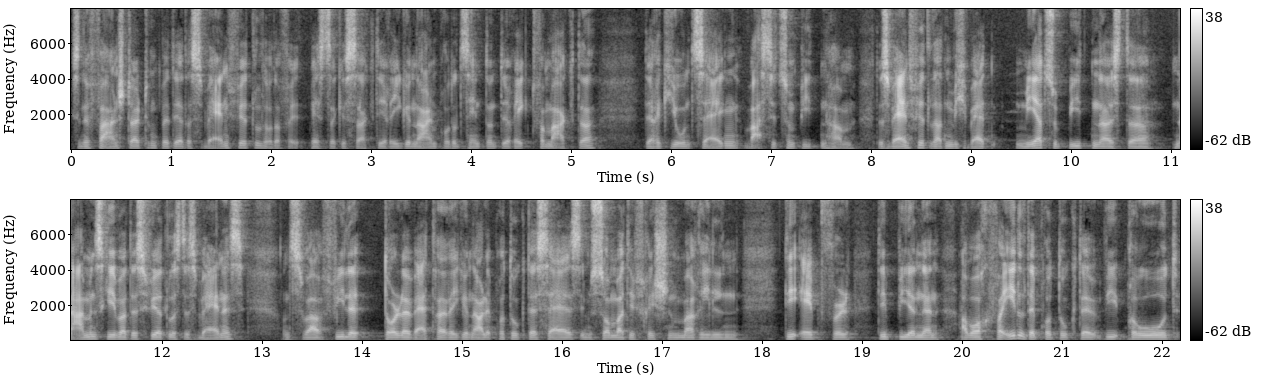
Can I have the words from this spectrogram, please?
ist eine Veranstaltung, bei der das Weinviertel oder besser gesagt die regionalen Produzenten und Direktvermarkter der Region zeigen, was sie zum Bieten haben. Das Weinviertel hat nämlich weit mehr zu bieten als der Namensgeber des Viertels, des Weines. Und zwar viele tolle weitere regionale Produkte, sei es im Sommer die frischen Marillen, die Äpfel, die Birnen, aber auch veredelte Produkte wie Brot,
